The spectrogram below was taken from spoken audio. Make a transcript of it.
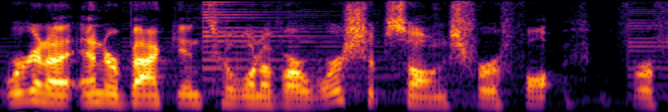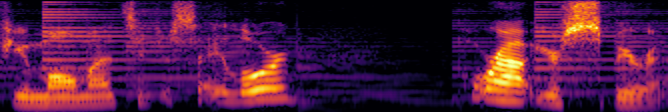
we're going to enter back into one of our worship songs for a, for a few moments and just say, Lord, pour out your spirit.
